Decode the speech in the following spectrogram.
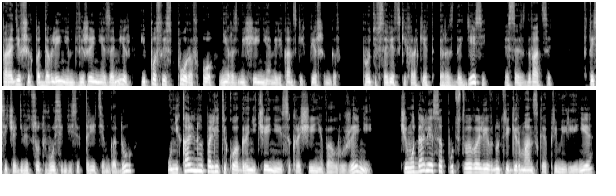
породивших под давлением движения за мир и после споров о неразмещении американских першингов против советских ракет РСД-10, СС-20 в 1983 году уникальную политику ограничения и сокращения вооружений, чему далее сопутствовали внутригерманское примирение,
